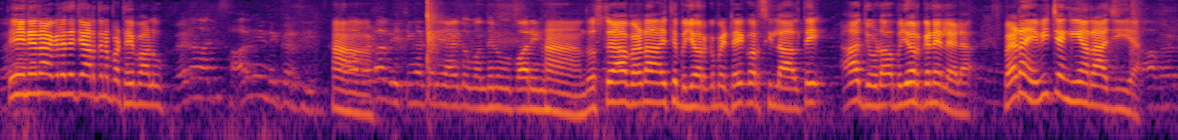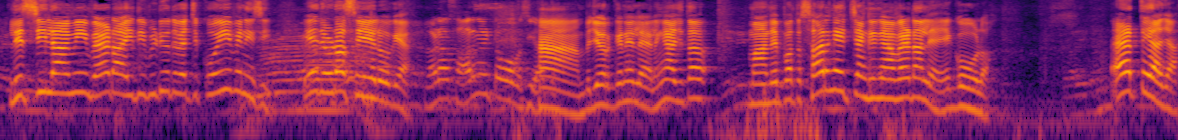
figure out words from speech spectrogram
ਤੇ ਇਹਨੇ ਨਾਲ ਅਗਲੇ ਤੇ ਚਾਰ ਦਿਨ ਪੱਠੇ ਪਾ ਲੂ ਵੜਾ ਅੱਜ ਸਾਰੀਆਂ ਹੀ ਸੀ। ਹਾਂ। ਵੜਾ ਵੇਚੀਆਂ ਤੇਰੇ ਆਏ ਤੋਂ ਬੰਦੇ ਨੂੰ ਵਪਾਰੀ ਨੂੰ। ਹਾਂ ਦੋਸਤੋ ਆ ਵਹਿੜਾ ਇੱਥੇ ਬਜ਼ੁਰਗ ਬੈਠੇ ਕੁਰਸੀ ਲਾਲ ਤੇ ਆ ਜੋੜਾ ਬਜ਼ੁਰਗ ਨੇ ਲੈ ਲਿਆ। ਵਹਿੜਾ ਇਹ ਵੀ ਚੰਗੀਆਂ ਰਾਜੀ ਆ। ਲਿੱਸੀ ਲਾਵੀਂ ਵਹਿੜ ਆਈ ਦੀ ਵੀਡੀਓ ਦੇ ਵਿੱਚ ਕੋਈ ਵੀ ਨਹੀਂ ਸੀ। ਇਹ ਜੋੜਾ ਸੇਲ ਹੋ ਗਿਆ। ਵੜਾ ਸਾਰੀਆਂ ਟੌਪ ਸੀ ਹਾਂ ਬਜ਼ੁਰਗ ਨੇ ਲੈ ਲਈਆਂ। ਅੱਜ ਤਾਂ ਮਾਂ ਦੇ ਪੁੱਤ ਸਾਰੀਆਂ ਹੀ ਚੰਗੀਆਂ ਵਹਿੜਾਂ ਲਿਆਏ ਗੋਲ। ਐ ਤੇ ਆ ਜਾ।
